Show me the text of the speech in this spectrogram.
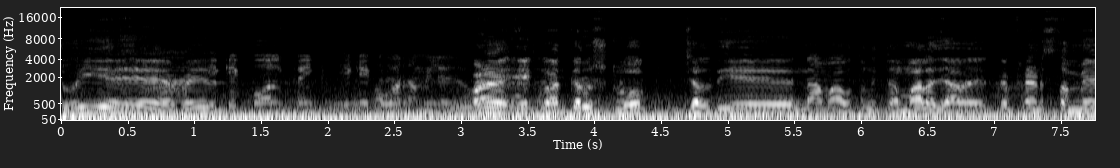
જોઈએ છે ભાઈ. એક એક બોલ કંઈક એક એક ઓવર રમી લેજો. પણ એક વાત કરું શ્લોક જલ્દી એ નામ આવતું નહીં ધમાલ જ આવે. એટલે ફ્રેન્ડ્સ તમે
